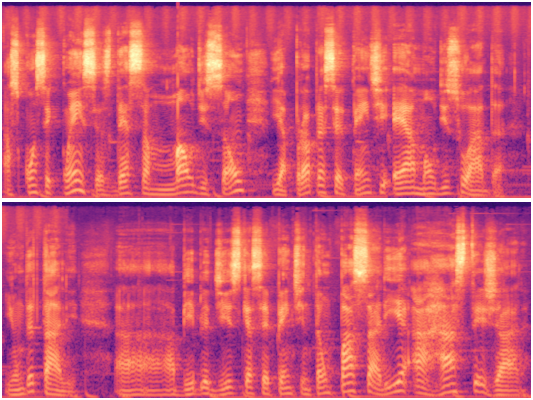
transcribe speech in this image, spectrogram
as consequências dessa maldição e a própria serpente é amaldiçoada. E um detalhe: a, a Bíblia diz que a serpente então passaria a rastejar.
